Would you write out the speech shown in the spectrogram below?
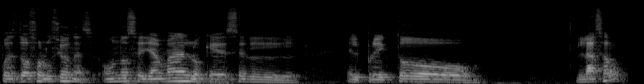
pues dos soluciones. Uno se llama lo que es el, el proyecto Lázaro.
